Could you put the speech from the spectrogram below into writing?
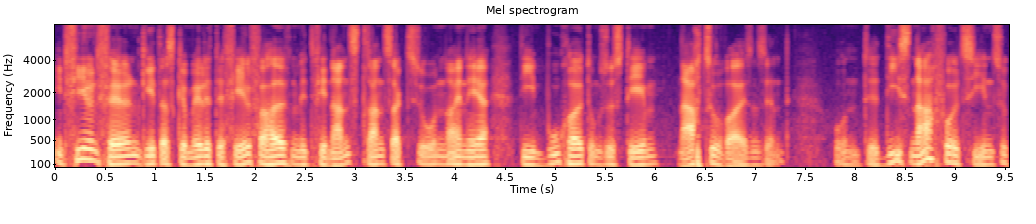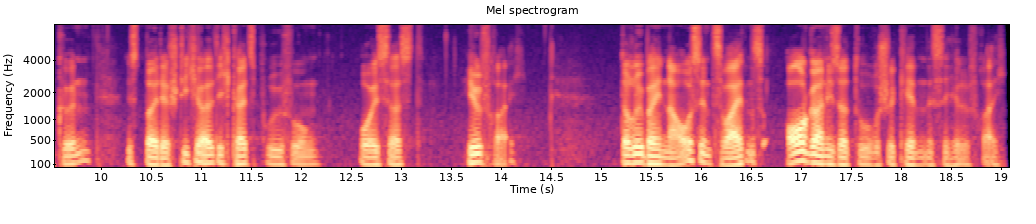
In vielen Fällen geht das gemeldete Fehlverhalten mit Finanztransaktionen einher, die im Buchhaltungssystem nachzuweisen sind. Und äh, dies nachvollziehen zu können, ist bei der Stichhaltigkeitsprüfung äußerst hilfreich. Darüber hinaus sind zweitens organisatorische Kenntnisse hilfreich.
